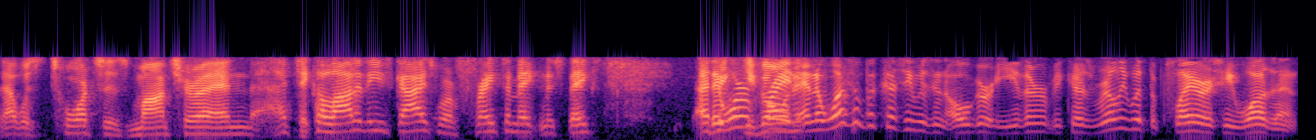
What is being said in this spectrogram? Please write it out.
that was Torts' mantra, and I think a lot of these guys were afraid to make mistakes. I they were you go afraid, and it wasn't because he was an ogre either. Because really, with the players, he wasn't.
